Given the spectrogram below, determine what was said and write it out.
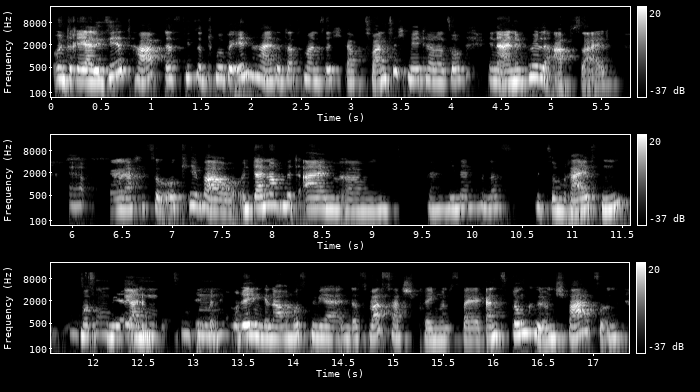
und realisiert habe, dass diese Tour beinhaltet, dass man sich, ich glaube, 20 Meter oder so in eine Höhle abseilt. Ja. Dann dachte ich so, okay, wow. Und dann noch mit einem, ähm, wie nennt man das? Mit so einem Reifen mussten so wir dann mhm. mit dem Regen, genau, mussten wir in das Wasser springen. Und es war ja ganz dunkel und schwarz und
